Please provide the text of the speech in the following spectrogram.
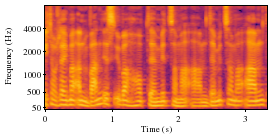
ich doch gleich mal an. Wann ist überhaupt der Mitsommerabend? Der Mitsommerabend,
